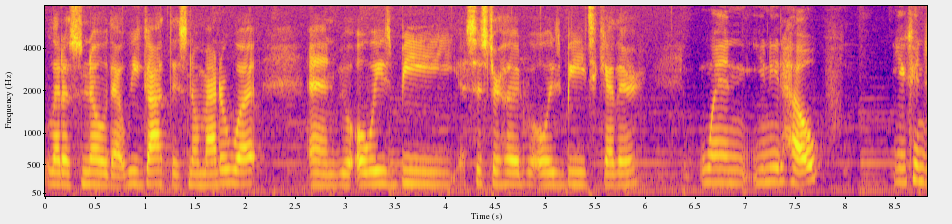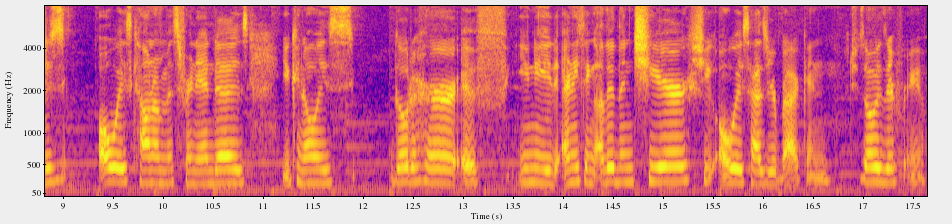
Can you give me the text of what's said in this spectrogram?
let us know that we got this no matter what and we'll always be a sisterhood, we'll always be together. When you need help, you can just always count on Miss Fernandez. You can always go to her if you need anything other than cheer. She always has your back and she's always there for you.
